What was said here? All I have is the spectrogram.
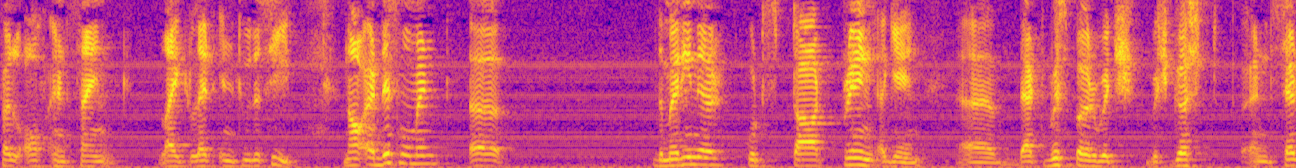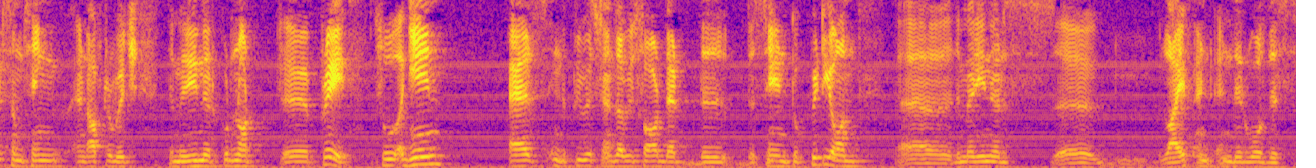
fell off and sank like lead into the sea. Now at this moment uh, the mariner could start praying again uh, that whisper which which gushed and said something and after which the mariner could not uh, pray so again as in the previous stanza we saw that the the saint took pity on uh, the mariner's uh, life and and there was this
